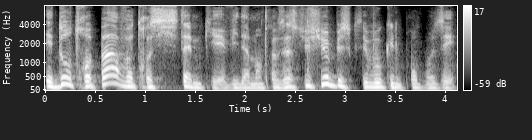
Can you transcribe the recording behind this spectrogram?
et d'autre part, votre système, qui est évidemment très astucieux, puisque c'est vous qui le proposez,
